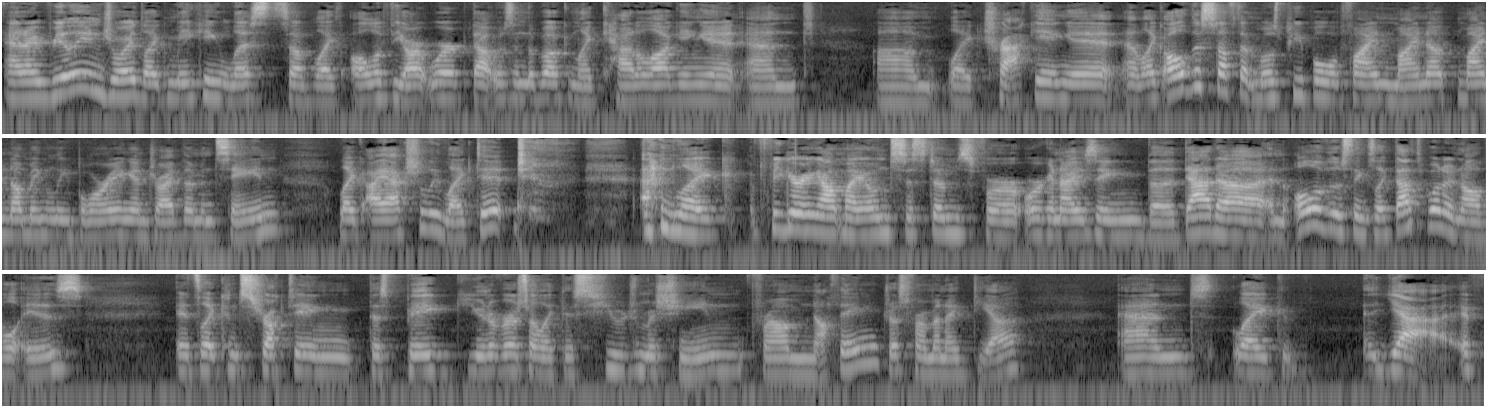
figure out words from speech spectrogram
And I really enjoyed like making lists of like all of the artwork that was in the book and like cataloging it and um, like tracking it and like all this stuff that most people will find mind mind numbingly boring and drive them insane. Like I actually liked it. and like figuring out my own systems for organizing the data and all of those things like that's what a novel is it's like constructing this big universe or like this huge machine from nothing just from an idea and like yeah if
